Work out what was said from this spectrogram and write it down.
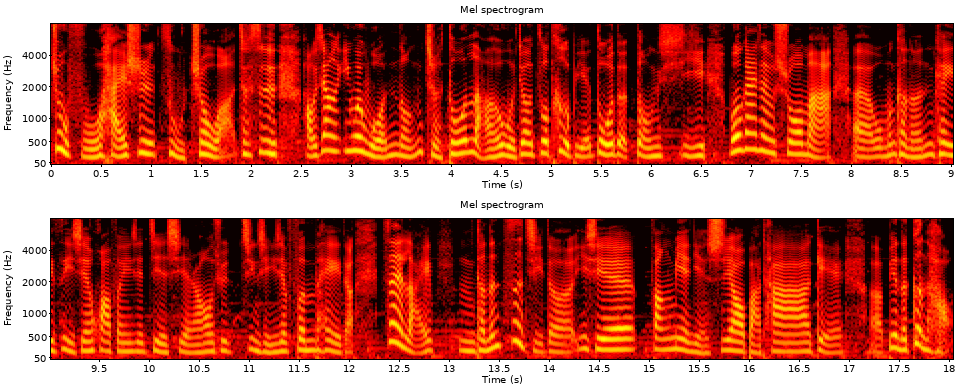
祝福还是诅咒啊？就是好像因为我能者多劳，我就要做特别多的东西。不过刚才在说嘛，呃，我们可能可以自己先划分一些界限，然后去进行一些分配的。再来，嗯，可能自己的一些方面也是要把它给呃变得更好。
